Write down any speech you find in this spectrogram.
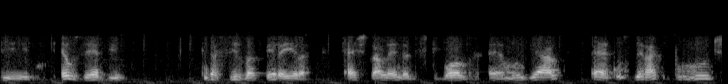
de Eusébio da Silva Pereira, esta lenda de futebol mundial, considerado por muitos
